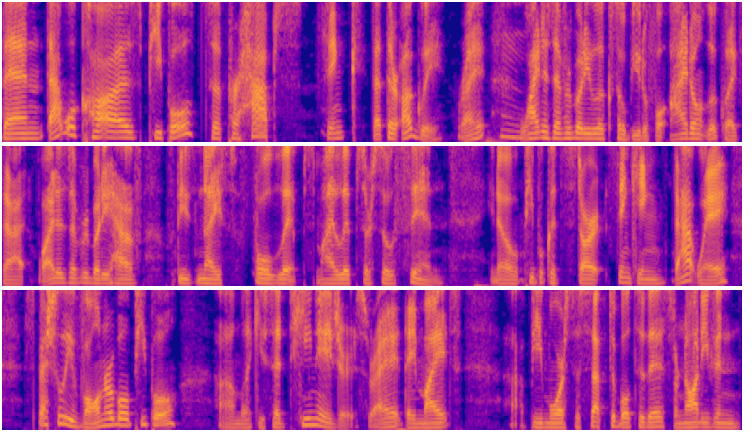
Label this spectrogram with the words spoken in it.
then that will cause people to perhaps think that they're ugly, right? Hmm. Why does everybody look so beautiful? I don't look like that. Why does everybody have these nice full lips? My lips are so thin. You know, people could start thinking that way, especially vulnerable people. Um, like you said, teenagers, right? They might uh, be more susceptible to this or not even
